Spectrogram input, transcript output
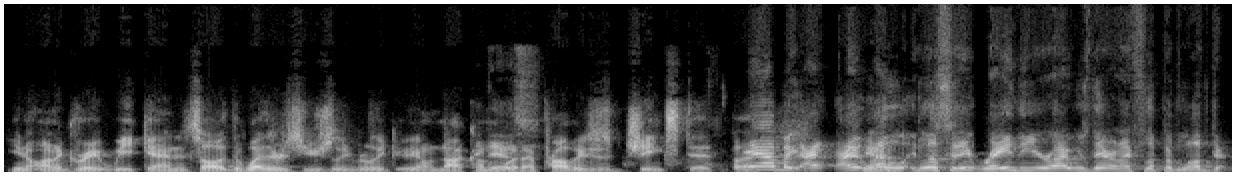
you know on a great weekend. It's all the weather's usually really you know knock on wood. I probably just jinxed it, but yeah, but I, I, yeah. I listen. It rained the year I was there, and I flipping loved it.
